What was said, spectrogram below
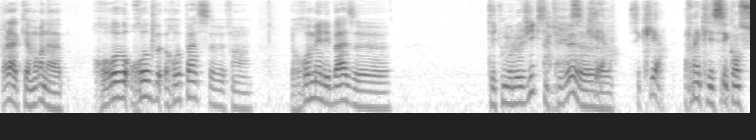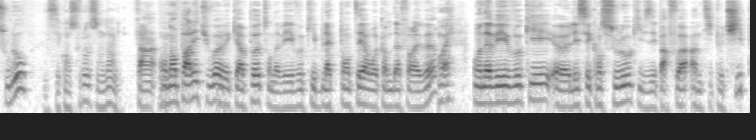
voilà, Cameron a re- re- repasse, euh, enfin, remet les bases euh, technologiques, si Ah tu bah, veux. c'est euh, clair, c'est clair. Rien que les séquences sous l'eau, les séquences sous l'eau sont dingues. Enfin, on en parlait, tu vois, avec un pote, on avait évoqué Black Panther, Wakanda Forever. Ouais. On avait évoqué euh, les séquences sous l'eau qui faisaient parfois un petit peu cheap.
